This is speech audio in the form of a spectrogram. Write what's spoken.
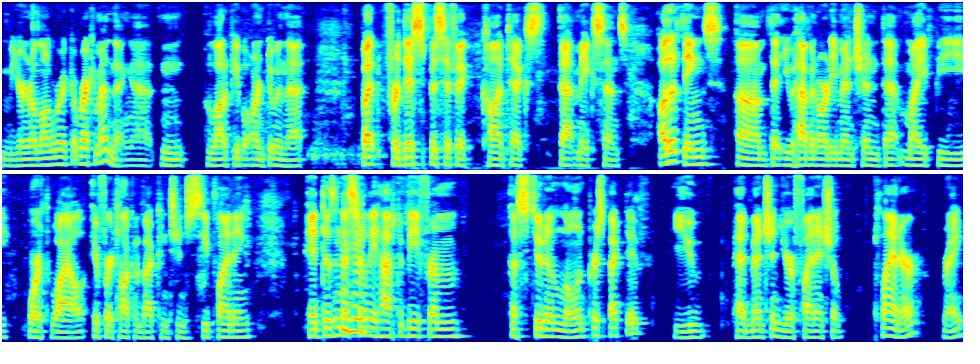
you're no longer rec- recommending that, and a lot of people aren't doing that but for this specific context, that makes sense. Other things um, that you haven't already mentioned that might be worthwhile if we're talking about contingency planning, it doesn't mm-hmm. necessarily have to be from a student loan perspective. You had mentioned you're a financial planner, right?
